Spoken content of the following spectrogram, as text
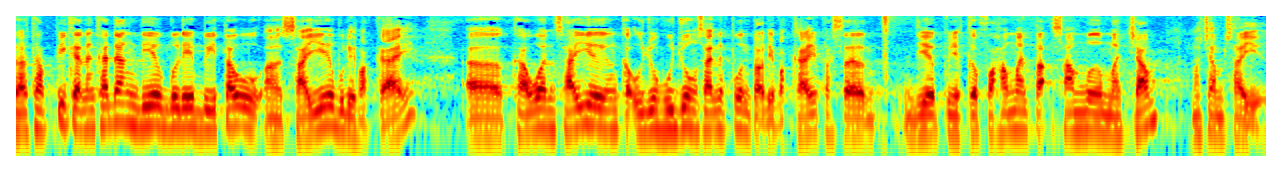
Tetapi kadang-kadang dia boleh beritahu uh, saya boleh pakai. Uh, kawan saya yang kat ujung-hujung sana pun tak boleh pakai pasal dia punya kefahaman tak sama macam macam saya.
